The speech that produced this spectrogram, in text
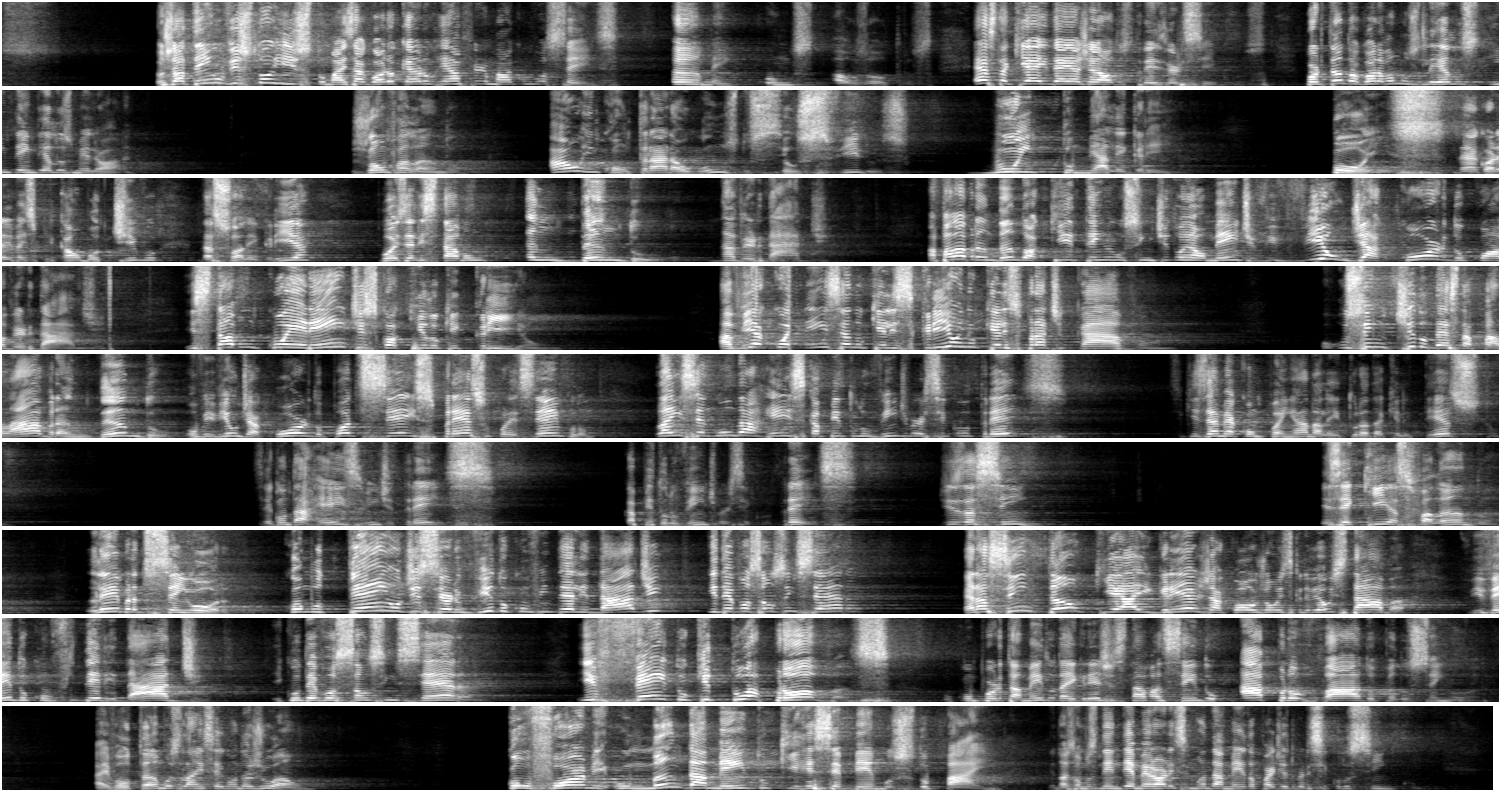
Eu já tenho visto isto, mas agora eu quero reafirmar com vocês: amem uns aos outros. Esta aqui é a ideia geral dos três versículos. Portanto, agora vamos lê-los e entendê-los melhor. João falando: Ao encontrar alguns dos seus filhos, muito me alegrei, pois, né, agora ele vai explicar o motivo da sua alegria, pois eles estavam andando na verdade. A palavra andando aqui tem um sentido realmente, viviam de acordo com a verdade, estavam coerentes com aquilo que criam, havia coerência no que eles criam e no que eles praticavam. O sentido desta palavra, andando ou viviam de acordo, pode ser expresso, por exemplo, lá em 2 Reis, capítulo 20, versículo 3. Se quiser me acompanhar na leitura daquele texto, 2 Reis 23, capítulo 20, versículo 3, diz assim: Ezequias falando, lembra-te, Senhor, como tenho de servido com fidelidade e devoção sincera. Era assim então que a igreja a qual João escreveu estava, vivendo com fidelidade e com devoção sincera. E feito o que tu aprovas, comportamento da igreja estava sendo aprovado pelo Senhor. Aí voltamos lá em 2 João. Conforme o mandamento que recebemos do Pai. E nós vamos entender melhor esse mandamento a partir do versículo 5.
